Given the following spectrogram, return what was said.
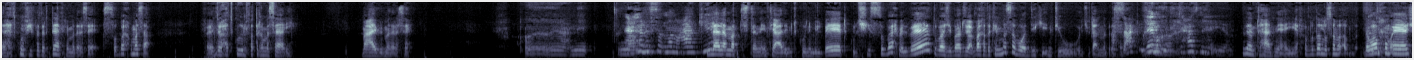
رح تكون في فترتين في المدرسة الصبح ومساء. فأنت رح تكون الفترة المسائي معي بالمدرسة. يعني إحنا بنستنى معاكي لا لا ما بتستني انت عادي بتكوني بالبيت وكل شيء الصبح بالبيت وباجي برجع باخذك المساء بوديكي انت وجود على كم زي ما كنت امتحانات نهائية زي امتحانات نهائية فبضلوا سم... دوامكم إيش؟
